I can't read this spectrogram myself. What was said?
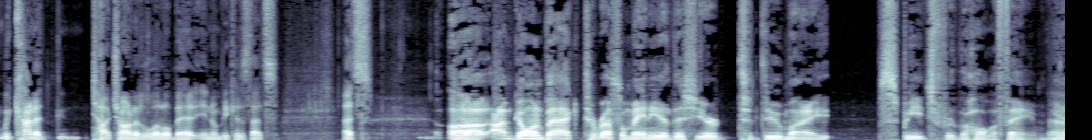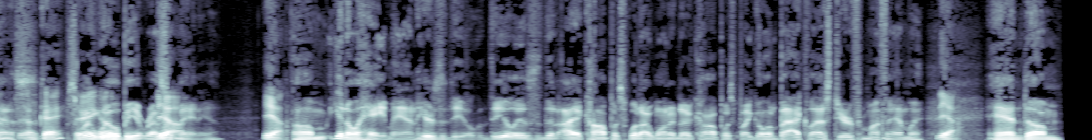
we kind of touch on it a little bit, you know, because that's that's Uh, I'm going back to WrestleMania this year to do my speech for the Hall of Fame. yes. Uh, okay. So I go. will be at WrestleMania. yeah. Um, you know, hey man, here's the deal. The deal is that I accomplished what I wanted to accomplish by going back last year for my family. Yeah. And um,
